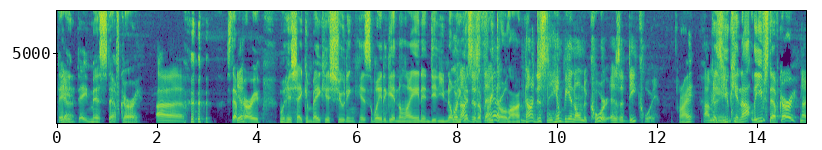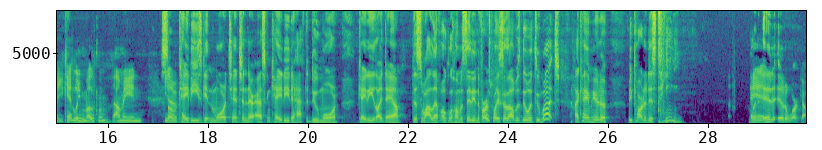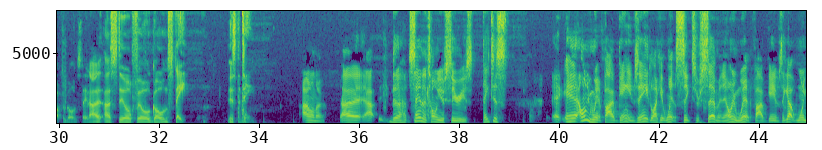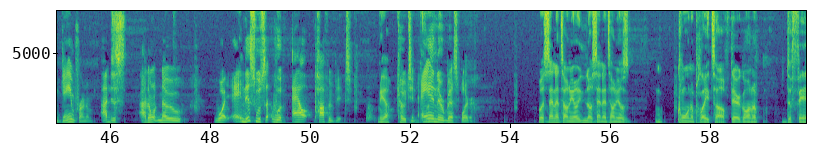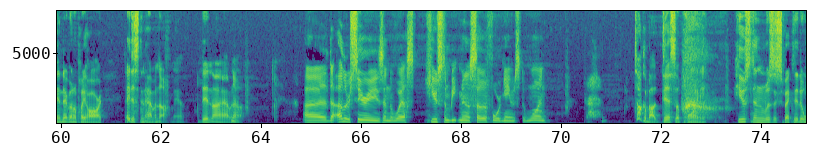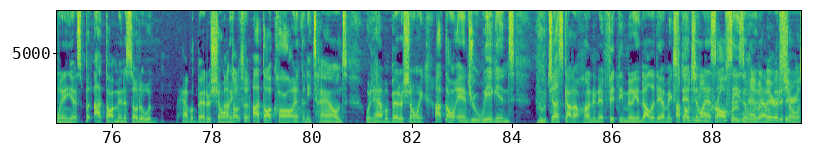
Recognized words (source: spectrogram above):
They Yeah. they miss Steph Curry. Uh, Steph Yeah. Curry with his shake and bake, his shooting, his way to get in the lane, and then you know when he gets to the free that, throw line, Not just him being on the court as a decoy. right? I mean- you cannot leave Steph Curry. No, you can't leave him open. I mean, you So know, KD's getting more attention. They're asking KD to have to do more. KD like, damn, this is why I left Oklahoma City in the first place because I was doing too much. I came here to be part of this team. But And- it it'll work out for Golden State. I, I still feel Golden State is the team. I don't know. I, I, the San Antonio series, they just it only went five games. It ain't like it went six or seven. It only went five games. They got one game from them. I just I don't know what. And this was without Popovich Yeah. coaching and their best player. But San Antonio, you know, San Antonio's going to play tough. They're going to defend. They're going to play hard. They just didn't have enough, man. Did not have No. enough. Uh, the other series in the West, Houston beat Minnesota four games to one. Talk about disappointing. Houston was expected to win, yes, but I thought Minnesota would have a better showing. I thought so. I thought Karl Anthony Towns would have a better showing. I thought Andrew Wiggins, who just got a hundred and fifty million dollar damn extension last Crawford offseason, would have a better, showing.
